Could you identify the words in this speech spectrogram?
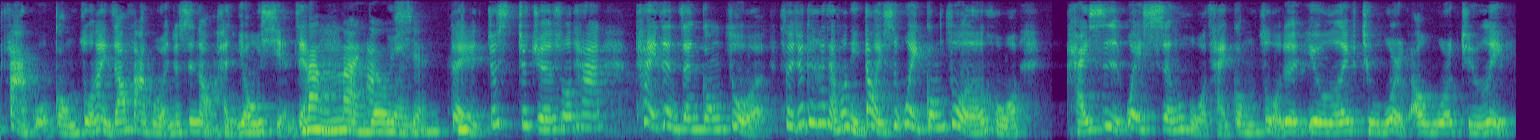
法国工作。那你知道法国人就是那种很悠闲这样，浪漫悠。悠闲，对，就是就觉得说他太认真工作了，所以就跟他讲说，你到底是为工作而活，还是为生活才工作？就是 you live to work or work to live。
